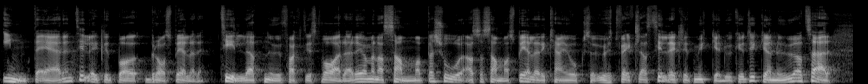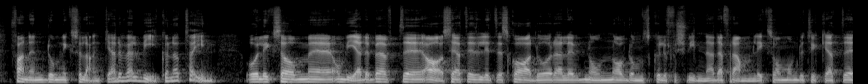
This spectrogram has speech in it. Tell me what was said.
inte är en tillräckligt bra, bra spelare till att nu faktiskt vara det. Jag menar, samma person, alltså samma spelare kan ju också utvecklas tillräckligt mycket. Du kan ju tycka nu att så här, fan en Dominic Solanke hade väl vi kunnat ta in. Och liksom eh, om vi hade behövt, eh, ja, säga att det är lite skador eller någon av dem skulle försvinna där fram liksom. Om du tycker att eh,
